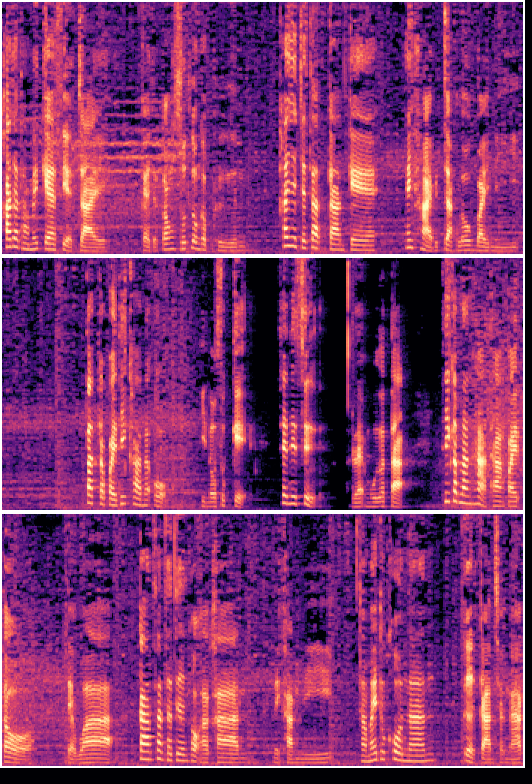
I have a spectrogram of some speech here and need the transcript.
ข้าจะทำให้แกเสียใจ แกจะต้องซุดลงกับพื้น ข้าอยากจะจัดการแก ให้หายไปจากโลกใบนี้ ตัดกลับไปที่คานาโอะอิโนสุเกะเทนิสึ และมุรตะ ที่กำลังหาทางไปต่อ แต่ว่าการสั่นสะเทือนของอาคารในครั้งนี้ทำให้ทุกคนนั้นเกิดการชะงัก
